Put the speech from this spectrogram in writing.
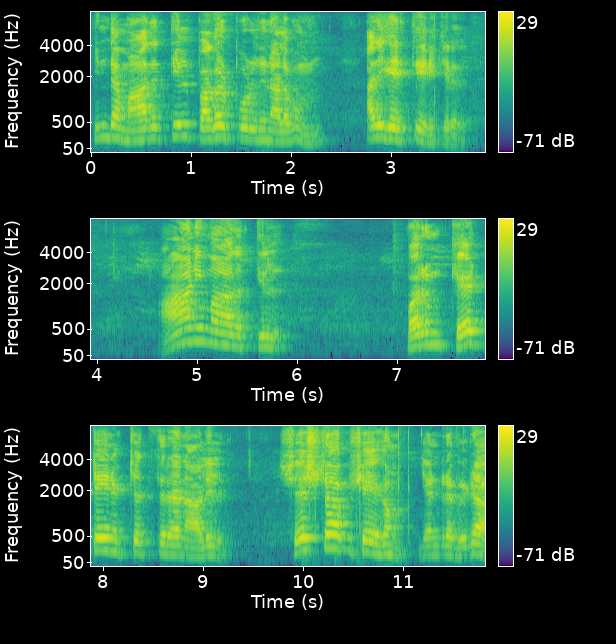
இந்த மாதத்தில் பகல் பொழுதின் அளவும் அதிகரித்து இருக்கிறது. ஆனி மாதத்தில் வரும் கேட்டை நட்சத்திர நாளில் சேஷ்டாபிஷேகம் என்ற விழா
